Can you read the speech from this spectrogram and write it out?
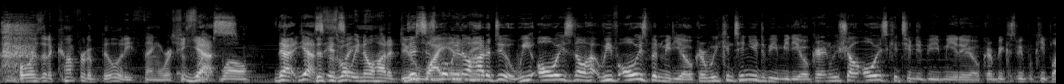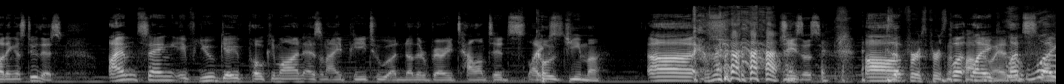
or is it a comfortability thing where it's just yes, like, well, that yes, this is it's what like- we know how to do. This is what we know how to do. We always know how. We've always been mediocre. We continue to be mediocre, and we shall always continue to be mediocre because people keep letting us do this. I'm saying if you gave Pokemon as an IP to another very talented, like Kojima. Uh, Jesus, uh, the first person but like let's like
